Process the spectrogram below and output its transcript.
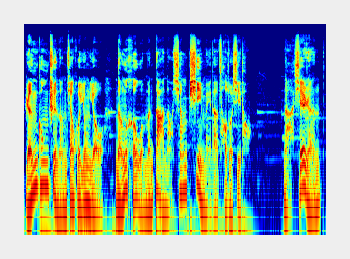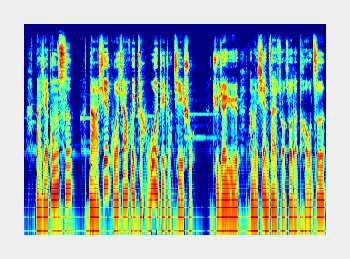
人工智能将会拥有能和我们大脑相媲美的操作系统。哪些人、哪些公司、哪些国家会掌握这种技术，取决于他们现在所做的投资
